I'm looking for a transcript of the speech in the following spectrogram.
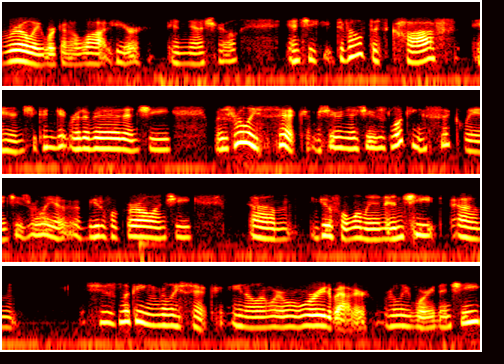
really working a lot here in Nashville, and she developed this cough, and she couldn't get rid of it, and she was really sick. I she and she was looking sickly, and she's really a, a beautiful girl, and she, um, beautiful woman, and she, um, she was looking really sick, you know, and we were worried about her, really worried. And she,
